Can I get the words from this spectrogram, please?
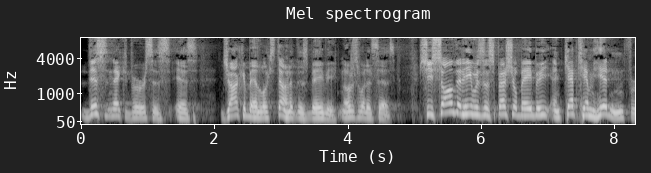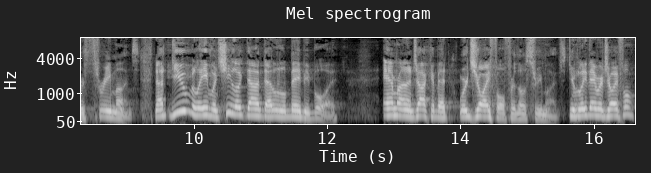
this next verse is, is Jochebed looks down at this baby. Notice what it says. She saw that he was a special baby and kept him hidden for three months. Now, do you believe when she looked down at that little baby boy, Amram and Jochebed were joyful for those three months? Do you believe they were joyful?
